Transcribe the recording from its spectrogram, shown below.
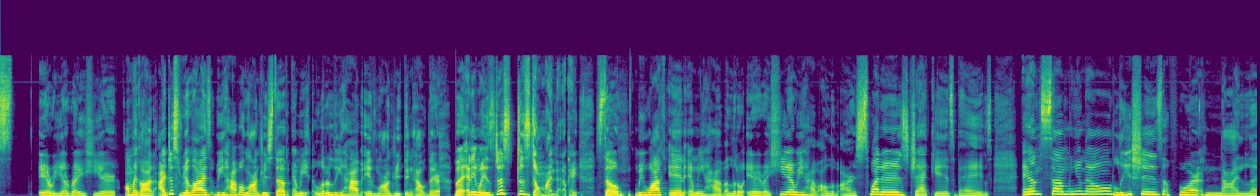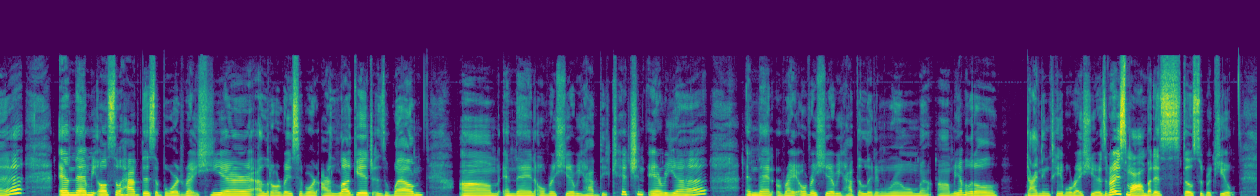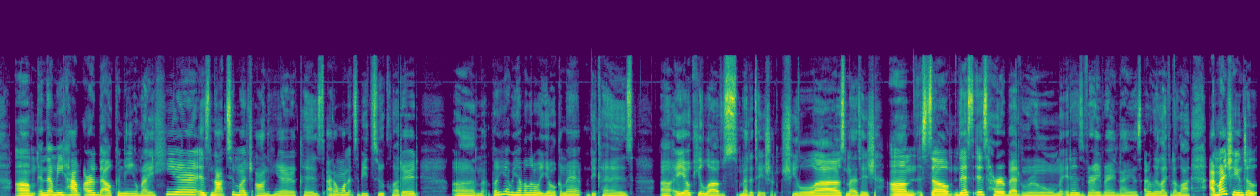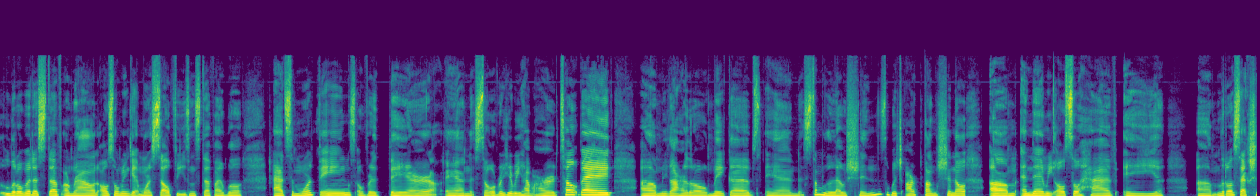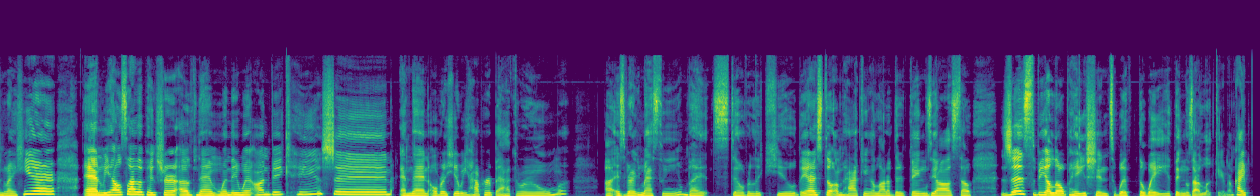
area right here. Oh my god, I just realized we have a laundry stuff and we literally have a laundry thing out there. But anyways, just just don't mind that, okay? So we walk in and we have a little area right here. We have all of our sweaters, jackets, bags, and some, you know, leashes for Nyla. And then we also have this board right here, a little eraser board, our luggage as well. Um, and then over here we have the kitchen area and then right over here, we have the living room. Um, we have a little dining table right here. It's very small, but it's still super cute. Um, and then we have our balcony right here. It's not too much on here because I don't want it to be too cluttered. Um, but yeah, we have a little yoga mat because uh, Aoki loves meditation. She loves meditation. Um, so this is her bedroom. It is very, very nice. I really like it a lot. I might change a little bit of stuff around. Also, when we get more selfies and stuff, I will add some more things over there. And so over here we have her tote bag. Um, we got her little makeups and some lotions, which are functional. Um, and then we also have a um, little section right here. And we also have a picture of them when they went on vacation. And then over here we have her bathroom. Uh, it's very messy, but still really cute. They are still unpacking a lot of their things, y'all. So just be a little patient with the way things are looking, okay?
